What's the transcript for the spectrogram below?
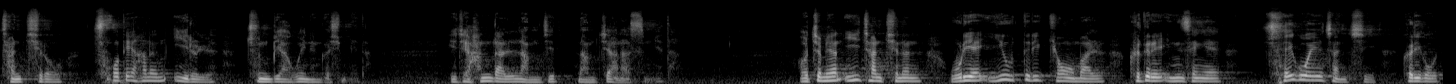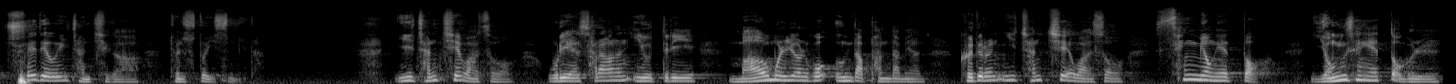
잔치로 초대하는 일을 준비하고 있는 것입니다. 이제 한 달 남짓 남지 않았습니다. 어쩌면 이 잔치는 우리의 이웃들이 경험할 그들의 인생의 최고의 잔치, 그리고 최대의 잔치가 될 수도 있습니다. 이 잔치에 와서 우리의 사랑하는 이웃들이 마음을 열고 응답한다면 그들은 이 잔치에 와서 생명의 떡, 영생의 떡을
